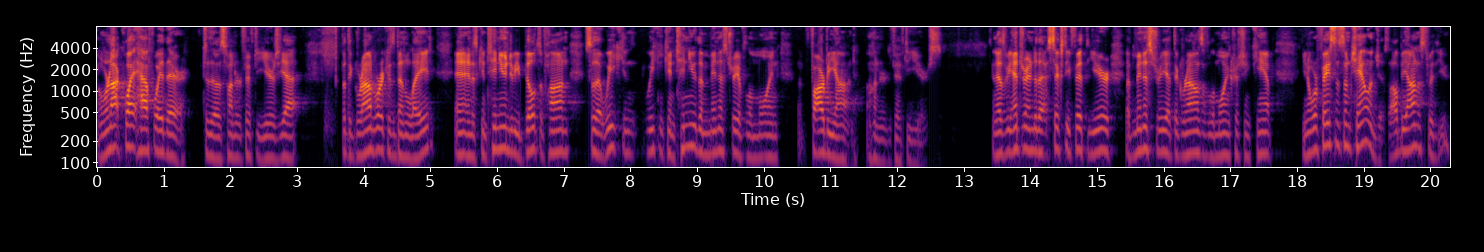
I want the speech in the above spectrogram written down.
And we're not quite halfway there to those 150 years yet. But the groundwork has been laid and is continuing to be built upon so that we can, we can continue the ministry of Lemoyne far beyond 150 years. And as we enter into that 65th year of ministry at the grounds of Lemoyne Christian Camp, you know, we're facing some challenges, I'll be honest with you,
